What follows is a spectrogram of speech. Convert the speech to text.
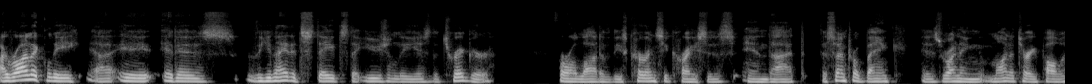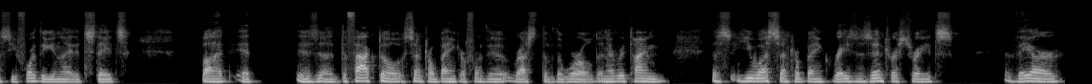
Ironically, uh, it, it is the United States that usually is the trigger for a lot of these currency crises, in that the central bank is running monetary policy for the United States, but it is a de facto central banker for the rest of the world. And every time the U.S. central bank raises interest rates, they are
